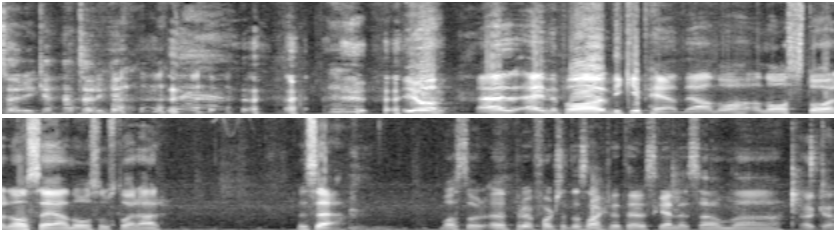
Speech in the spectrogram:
tør ikke. Jeg tør ikke. Jo, jeg er inne på Wikipedia nå. Nå, står, nå ser jeg noe som står her. Det ser jeg. Hva står det? Eh, Prøv Fortsett å snakke litt til, skal jeg lese om eh, Ok ja,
